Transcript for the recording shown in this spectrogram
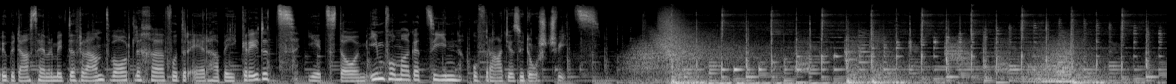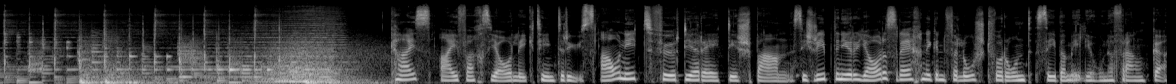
über das haben wir mit den Verantwortlichen von der RHB geredet. Jetzt hier im Infomagazin auf Radio Südostschweiz. Kein einfaches Jahr liegt hinter uns. Auch nicht für die Rätische Bahn. Sie schreibt in ihrer Jahresrechnung einen Verlust von rund 7 Millionen Franken.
